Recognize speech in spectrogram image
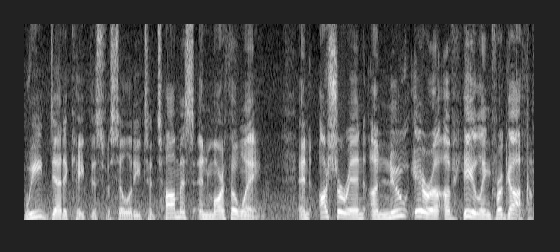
we dedicate this facility to Thomas and Martha Wayne and usher in a new era of healing for Gotham.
